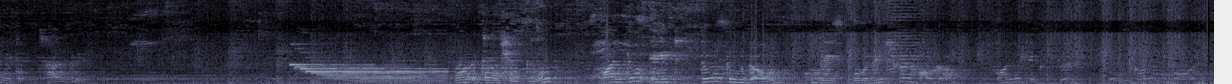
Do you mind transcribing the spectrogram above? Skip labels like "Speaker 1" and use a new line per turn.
minutes ছাড়বে Your attention please. 12822 down to reach Bhubaneswar Howrah, Valley Express is coming on.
